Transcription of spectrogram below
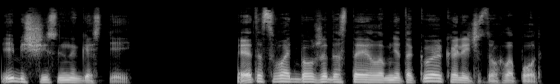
и бесчисленных гостей. Эта свадьба уже доставила мне такое количество хлопот,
